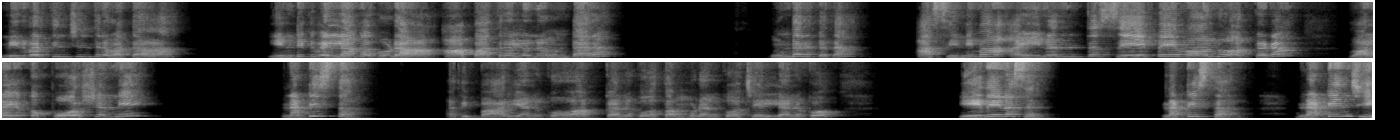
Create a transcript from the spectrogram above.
నిర్వర్తించిన తర్వాత ఇంటికి వెళ్ళాక కూడా ఆ పాత్రలోనే ఉంటారా? ఉండరు కదా. ఆ సినిమా అయినంత సేపే వాళ్ళు అక్కడ వాళ్ళ యొక్క పోర్షన్ని నటిస్తారు. అది భార్య అనుకో అక్క అనుకో తమ్ముడు అనుకో చెల్లి అనుకో ఏదైనా సరే నటిస్తారు. నటించి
